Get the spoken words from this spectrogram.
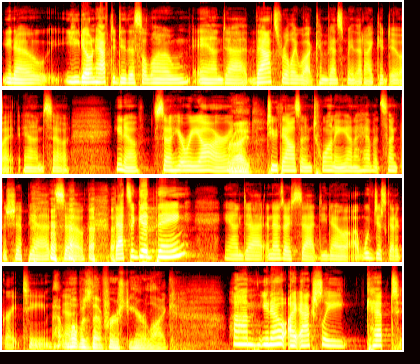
You know, you don't have to do this alone, and uh, that's really what convinced me that I could do it. And so you know, so here we are right. in 2020, and I haven't sunk the ship yet. So that's a good thing. And uh, and as I said, you know, uh, we've just got a great team. And, what was that first year like? Um, you know, I actually kept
